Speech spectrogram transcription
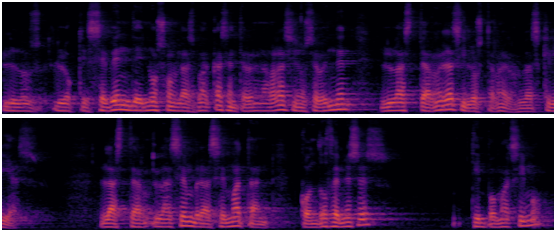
lo que se vende no son las vacas en Navarra, sino se venden las terneras y los terneros, las crías. Las, hembras se matan con 12 meses, tiempo máximo,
